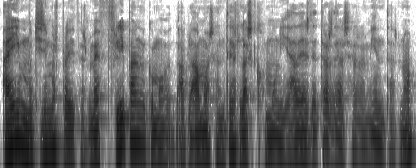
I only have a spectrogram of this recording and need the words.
Hay muchísimos proyectos. Me flipan, como hablábamos antes, las comunidades detrás de las herramientas, ¿no?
